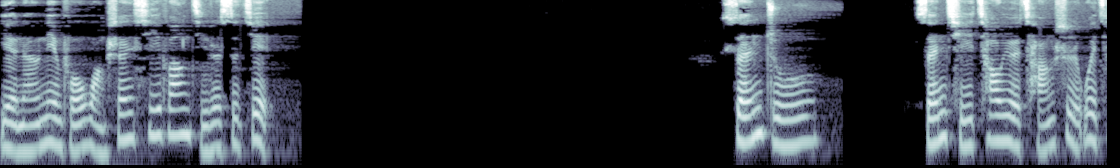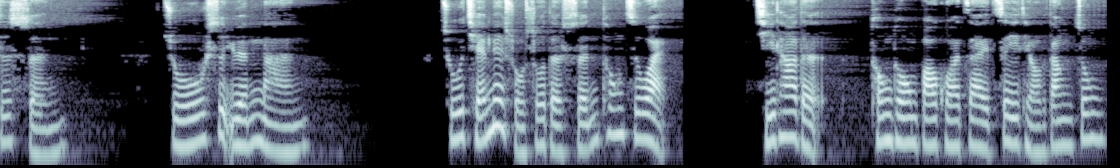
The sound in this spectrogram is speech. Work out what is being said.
也能念佛往生西方极乐世界。神足，神奇超越常识谓之神。足是圆满。除前面所说的神通之外，其他的通通包括在这一条当中。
